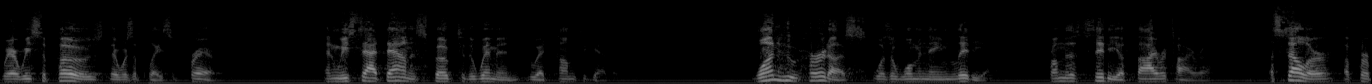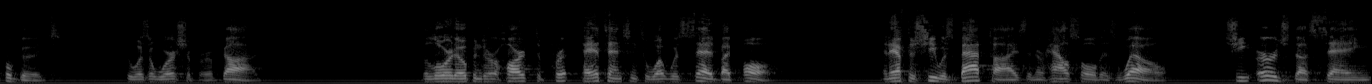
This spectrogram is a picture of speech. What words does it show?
where we supposed there was a place of prayer. And we sat down and spoke to the women who had come together. One who heard us was a woman named Lydia from the city of Thyatira, a seller of purple goods who was a worshiper of God. The Lord opened her heart to pay attention to what was said by Paul. And after she was baptized in her household as well, she urged us, saying,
